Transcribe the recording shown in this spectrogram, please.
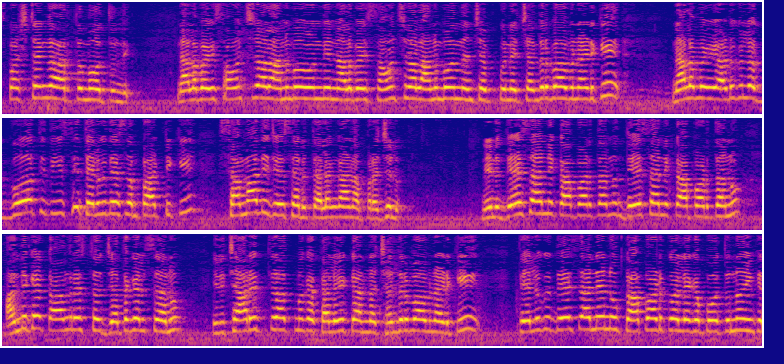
స్పష్టంగా అర్థమవుతుంది. నలభై సంవత్సరాల అనుభవం ఉంది నలభై సంవత్సరాల అనుభవం ఉందని చెప్పుకునే చంద్రబాబు నాయుడికి నలభై అడుగుల గోతి తీసి తెలుగుదేశం పార్టీకి సమాధి చేశారు తెలంగాణ ప్రజలు. నేను దేశాన్ని కాపాడుతాను దేశాన్ని కాపాడుతాను. అందుకే కాంగ్రెస్తో జతగలిశాను ఇది చారిత్రాత్మక కలయిక అన్న చంద్రబాబు నాయుడికి. తెలుగుదేశాన్నే నువ్వు కాపాడుకోలేకపోతున్నావు ఇంక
